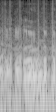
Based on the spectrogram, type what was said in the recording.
you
